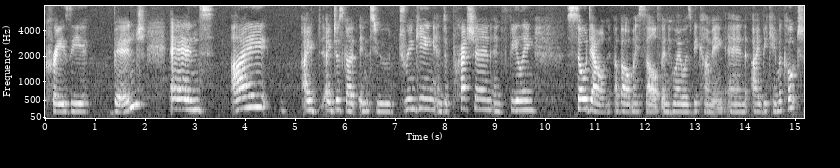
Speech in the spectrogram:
crazy binge and I I, I just got into drinking and depression and feeling so down about myself and who I was becoming and I became a coach.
